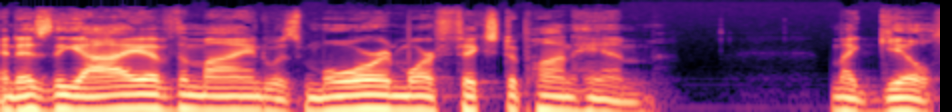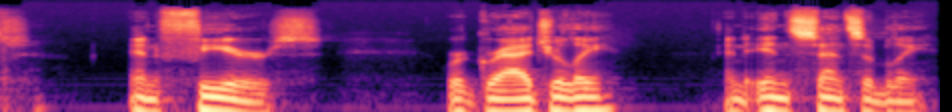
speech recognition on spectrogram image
And as the eye of the mind was more and more fixed upon him, my guilt and fears were gradually and insensibly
